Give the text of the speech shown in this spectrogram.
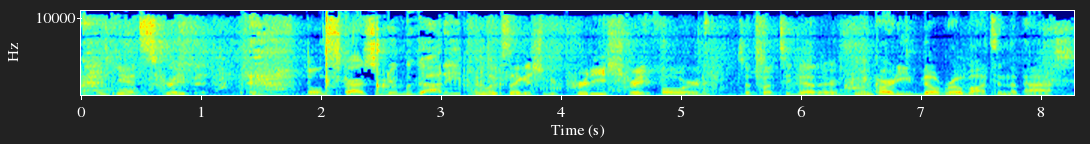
I can't scrape it. Don't scratch the new Bugatti. It looks like it should be pretty straightforward to put together. I mean, Carter, you've built robots in the past.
